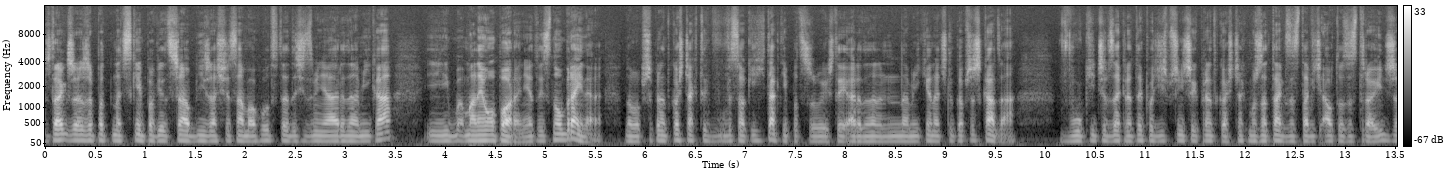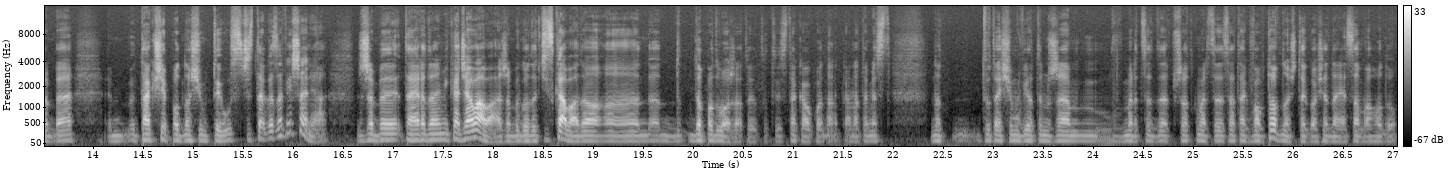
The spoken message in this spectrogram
że tak, że, że pod naciskiem powietrza obniża się samochód, wtedy się zmienia aerodynamika i mają oporę, nie? To jest no-brainer. No bo przy prędkościach tych wysokich i tak nie potrzebujesz tej aerodynamiki, ona ci tylko przeszkadza. W łuki czy w zakrętach chodzić przy niższych prędkościach można tak zestawić auto, zestroić, żeby m, tak się podnosił tył z czystego zawieszenia, żeby ta aerodynamika działała, żeby go dociskała do, e, do, do podłoża. To, to, to jest taka układanka. Natomiast no, tutaj się mówi o tym, że w, Mercedes, w przypadku Mercedesa ta gwałtowność tego osiadania samochodu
